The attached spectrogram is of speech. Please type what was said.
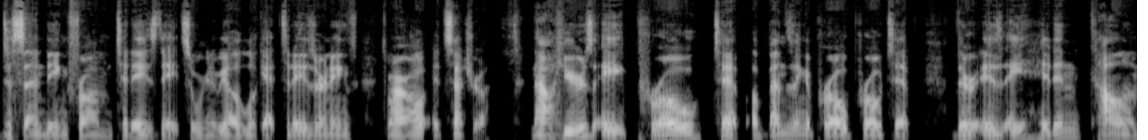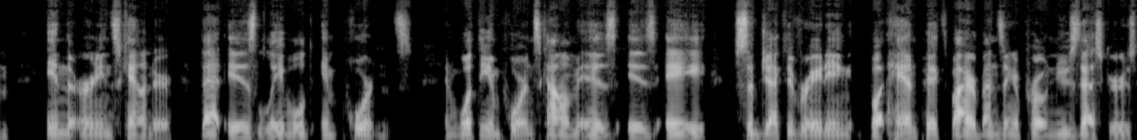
descending from today's date. So we're going to be able to look at today's earnings, tomorrow, etc. Now, here's a pro tip, a Benzinga Pro pro tip. There is a hidden column in the earnings calendar that is labeled importance. And what the importance column is, is a subjective rating, but handpicked by our Benzinga Pro news deskers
